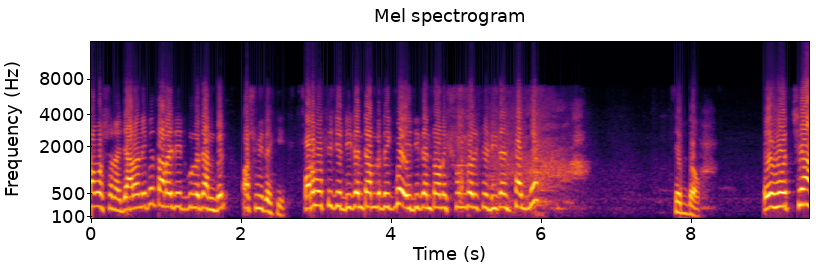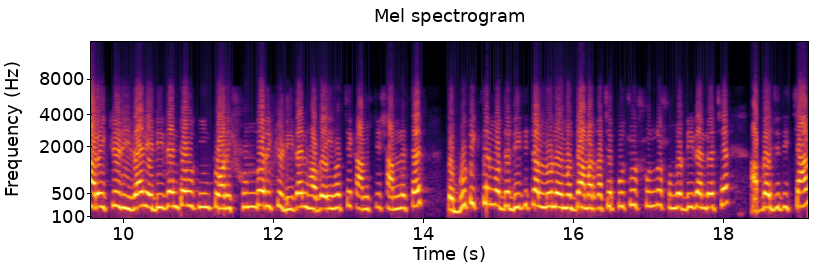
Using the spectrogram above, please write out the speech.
সমস্যা নাই যারা নেবেন তারা রেটগুলো জানবেন, অসুবিধা কি? পরবর্তী যে ডিজাইনটা আমরা দেখব, এই ডিজাইনটা অনেক সুন্দর একটা ডিজাইন থাকবে। সেভ দাও এই হচ্ছে আরও একটি ডিজাইন এই ডিজাইনটাও কিন্তু অনেক সুন্দর একটি ডিজাইন হবে। এই হচ্ছে কামিজটির সামনের সাইড তো বুটিক্স এর মধ্যে ডিজিটাল লোনের মধ্যে আমার কাছে প্রচুর সুন্দর সুন্দর ডিজাইন রয়েছে। আপনারা যদি চান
